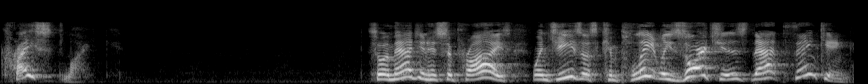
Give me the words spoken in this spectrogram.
Christ like. So imagine his surprise when Jesus completely zorches that thinking.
